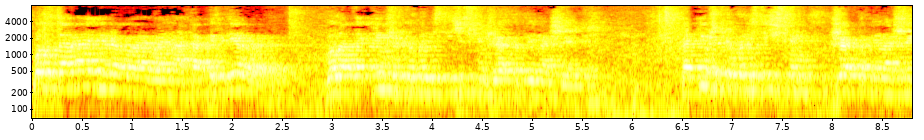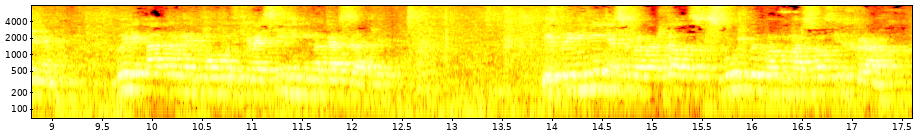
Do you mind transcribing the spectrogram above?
Вот Вторая мировая война, как и Первая, была таким же каббалистическим жертвоприношением. Таким же каббалистическим жертвоприношением были атомные бомбы в Хиросиме и Нагасаки. Их применение сопровождалось службой в масонских храмах.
